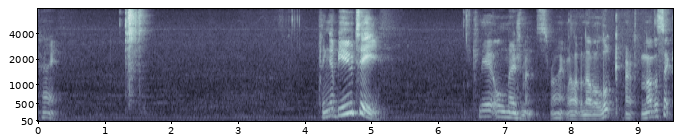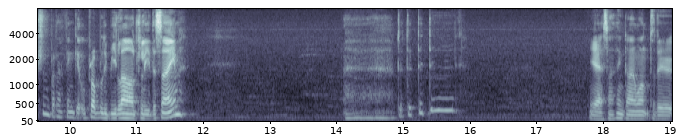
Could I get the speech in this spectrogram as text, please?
Okay. Thing of beauty. Clear all measurements. Right, we'll have another look at another section, but I think it'll probably be largely the same. Uh, yes, I think I want to do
